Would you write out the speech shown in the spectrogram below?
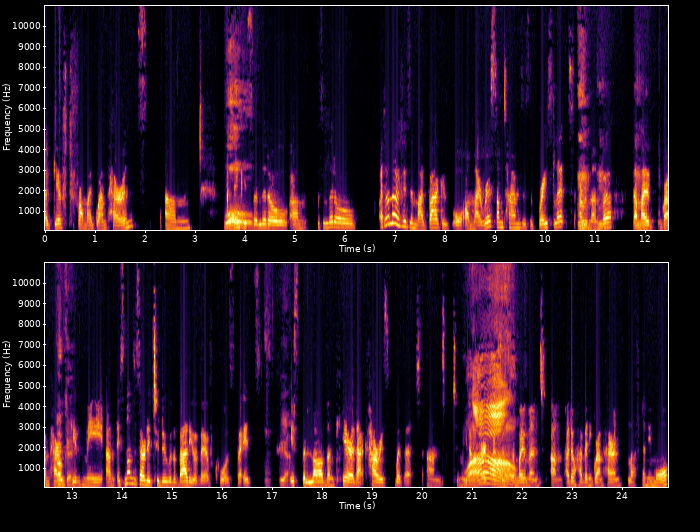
a gift from my grandparents. Um, I think it's a little, um, it's a little, I don't know if it's in my bag or on my wrist. Sometimes it's a bracelet. I Mm, mm, remember that mm. my grandparents Okay. give me. Um, it's not necessarily to do with the value of it, of course, but it's Yeah. it's the love and care that carries with it. And to me, that's very precious. At the moment, um, I don't have any grandparents left anymore.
